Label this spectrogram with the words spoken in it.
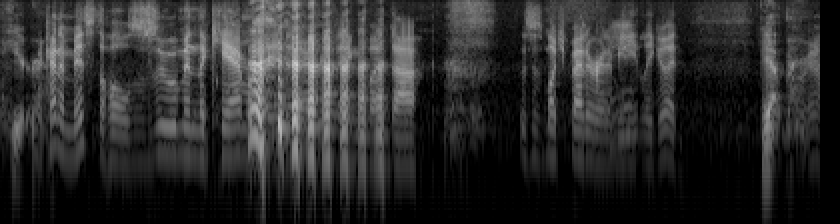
here. I kind of missed the whole zoom in the camera and everything, but uh, this is much better and immediately good. Yep. Oh, yeah.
